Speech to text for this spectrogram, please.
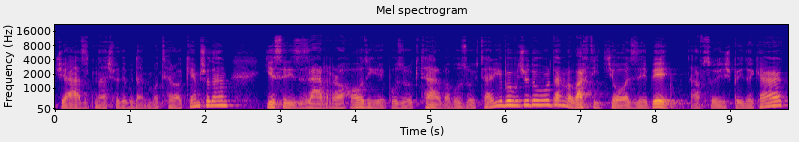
جذب نشده بودن متراکم شدن. یه سری ذره بزرگتر و بزرگتری به وجود آوردن و وقتی جاذبه افزایش پیدا کرد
